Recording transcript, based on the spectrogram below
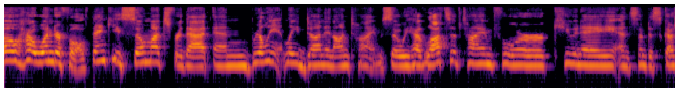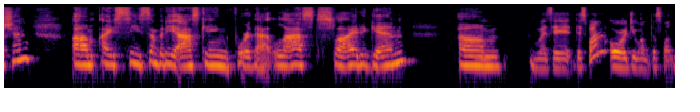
Oh, how wonderful. Thank you so much for that and brilliantly done and on time. So we have lots of time for Q&A and some discussion. Um, I see somebody asking for that last slide again. Um, Was it this one or do you want this one?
